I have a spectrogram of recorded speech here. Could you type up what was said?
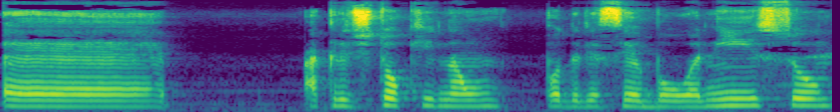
é, acreditou que não poderia ser boa nisso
